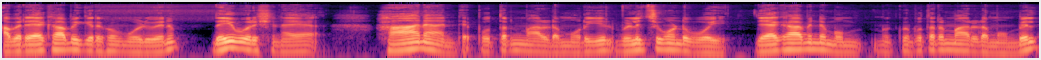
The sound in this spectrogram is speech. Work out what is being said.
അവർ രേഖാഭിഗ്രഹം മുഴുവനും ദൈവപുരുഷനായ ഹാനാന്റെ പുത്രന്മാരുടെ മുറിയിൽ വിളിച്ചുകൊണ്ടുപോയി. രേഖാവിന്റെ മുമ്പ് പുത്രന്മാരുടെ മുമ്പിൽ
